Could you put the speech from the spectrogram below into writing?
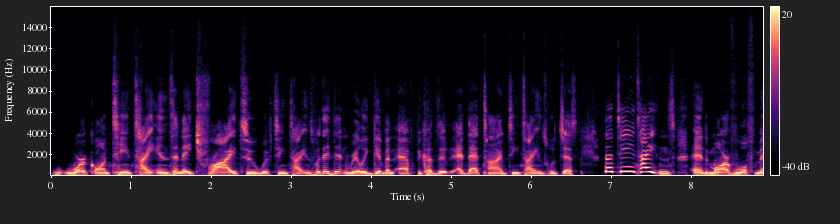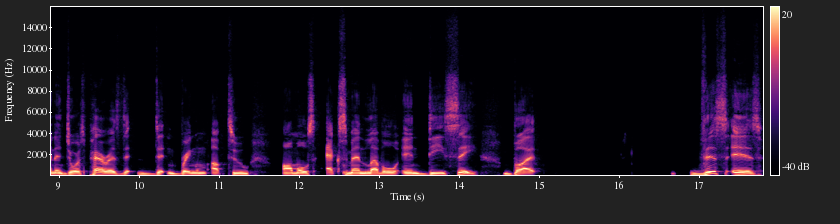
work on Teen Titans, and they tried to with Teen Titans, but they didn't really give an F because it, at that time Teen Titans was just the Teen Titans, and Marv Wolfman and George Perez di- didn't bring them up to almost X Men level in DC. But this is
